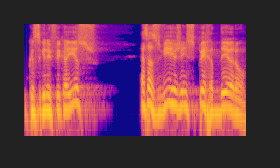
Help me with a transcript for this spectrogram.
O que significa isso? Essas virgens perderam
